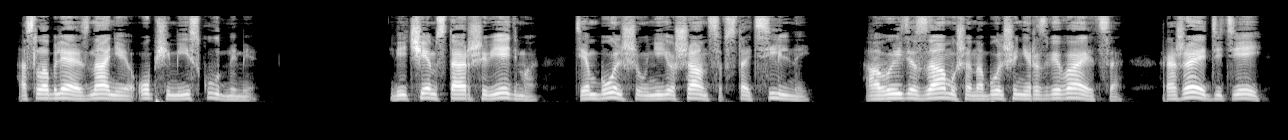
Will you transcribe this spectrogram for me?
ослабляя знания общими и скудными? Ведь чем старше ведьма, тем больше у нее шансов стать сильной. А выйдя замуж, она больше не развивается, рожает детей,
